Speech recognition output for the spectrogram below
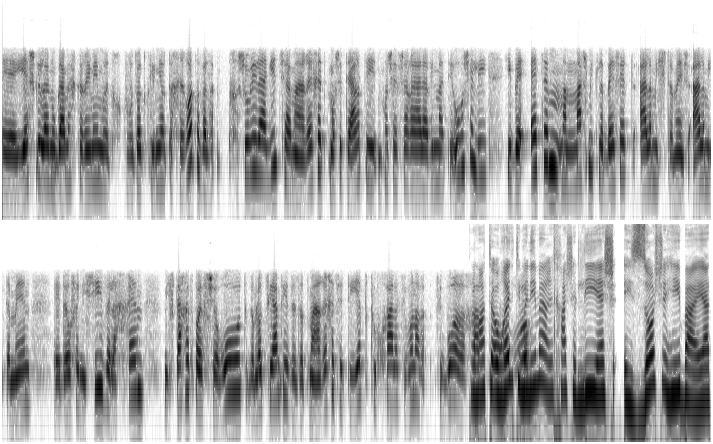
אה, יש לנו גם מחקרים עם קבוצות קליניות אחרות, אבל חשוב לי להגיד שהמערכת, כמו שתיארתי, כמו שאפשר היה להבין מהתיאור שלי, היא בעצם ממש מתלבשת על המשתמש, על המתאמן אה, באופן אישי, ולכן נפתחת פה אפשרות, גם לא ציינתי את זה, זאת מערכת שתהיה פתוחה לציבור הרחב. כלומר, תאורטית, אם אני מעריכה שלי יש איזושהי בעיית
